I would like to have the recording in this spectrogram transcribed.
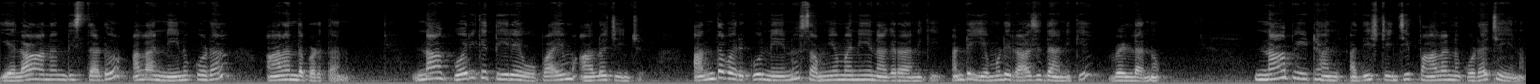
ఎలా ఆనందిస్తాడో అలా నేను కూడా ఆనందపడతాను. నా కోరిక తీరే ఉపాయం ఆలోచించు. అంతవరకు నేను సంయమనీ నగరానికి అంటే యముడి రాజధానికి వెళ్ళను. నా పీఠాన్ని అధిష్ఠించి పాలన కూడా చేయను.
